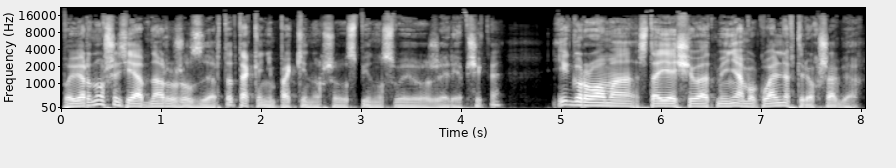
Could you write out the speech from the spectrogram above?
Повернувшись, я обнаружил Зерта, так и не покинувшего спину своего жеребчика, и Грома, стоящего от меня буквально в трех шагах.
